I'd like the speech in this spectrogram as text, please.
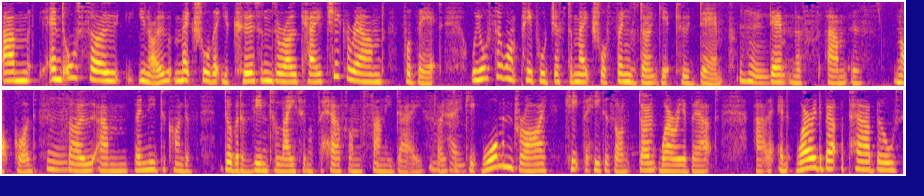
Um, and also, you know, make sure that your curtains are okay. Check around for that. We also want people just to make sure things don't get too damp. Mm-hmm. Dampness um, is not good. Mm. So um, they need to kind of do a bit of ventilating of the house on the sunny days. So okay. just keep warm and dry, keep the heaters on. Don't worry about uh, and worried about the power bills.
